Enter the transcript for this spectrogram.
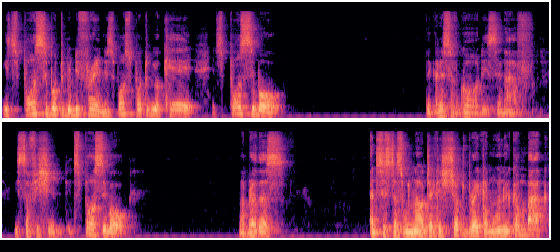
It's possible to be different. It's possible to be okay. It's possible. The grace of God is enough, it's sufficient. It's possible. My brothers and sisters will now take a short break, and when we come back,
